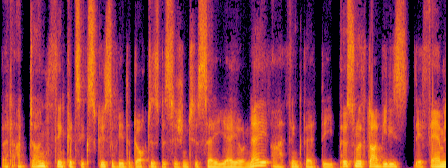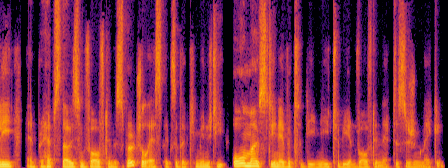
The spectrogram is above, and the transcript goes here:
but I don't think it's exclusively the doctor's decision to say yay or nay. I think that the person with diabetes, their family, and perhaps those involved in the spiritual aspects of the community almost inevitably need to be involved in that decision making.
